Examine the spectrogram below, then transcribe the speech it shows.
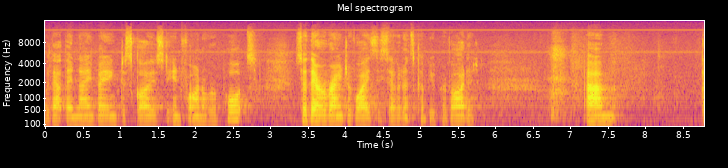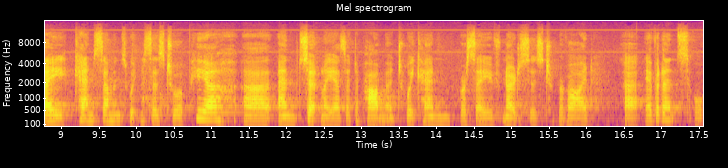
without their name being disclosed in final reports. So there are a range of ways this evidence can be provided. Um, they can summons witnesses to appear, uh, and certainly as a department, we can receive notices to provide uh, evidence or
